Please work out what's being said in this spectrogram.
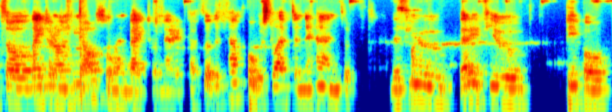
So later on, he also went back to America. So the temple was left in the hands of the few, very few people,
